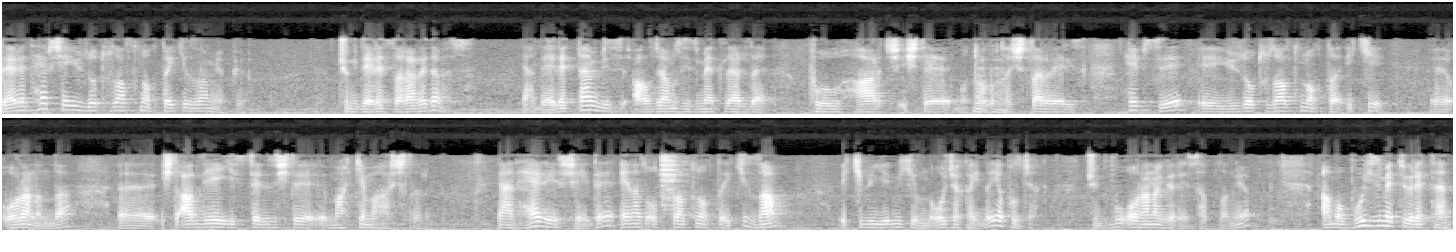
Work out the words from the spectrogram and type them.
Devlet her şeye %36.2 zam yapıyor. Çünkü devlet zarar edemez. Yani devletten biz alacağımız hizmetlerde pul, harç, işte motorlu taşıtlar vergisi hepsi e, %36.2 e, oranında e, işte adliyeye gitseniz işte mahkeme harçları. Yani her şeyde en az 36.2 zam 2022 yılında Ocak ayında yapılacak. Çünkü bu orana göre hesaplanıyor. Ama bu hizmeti üreten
